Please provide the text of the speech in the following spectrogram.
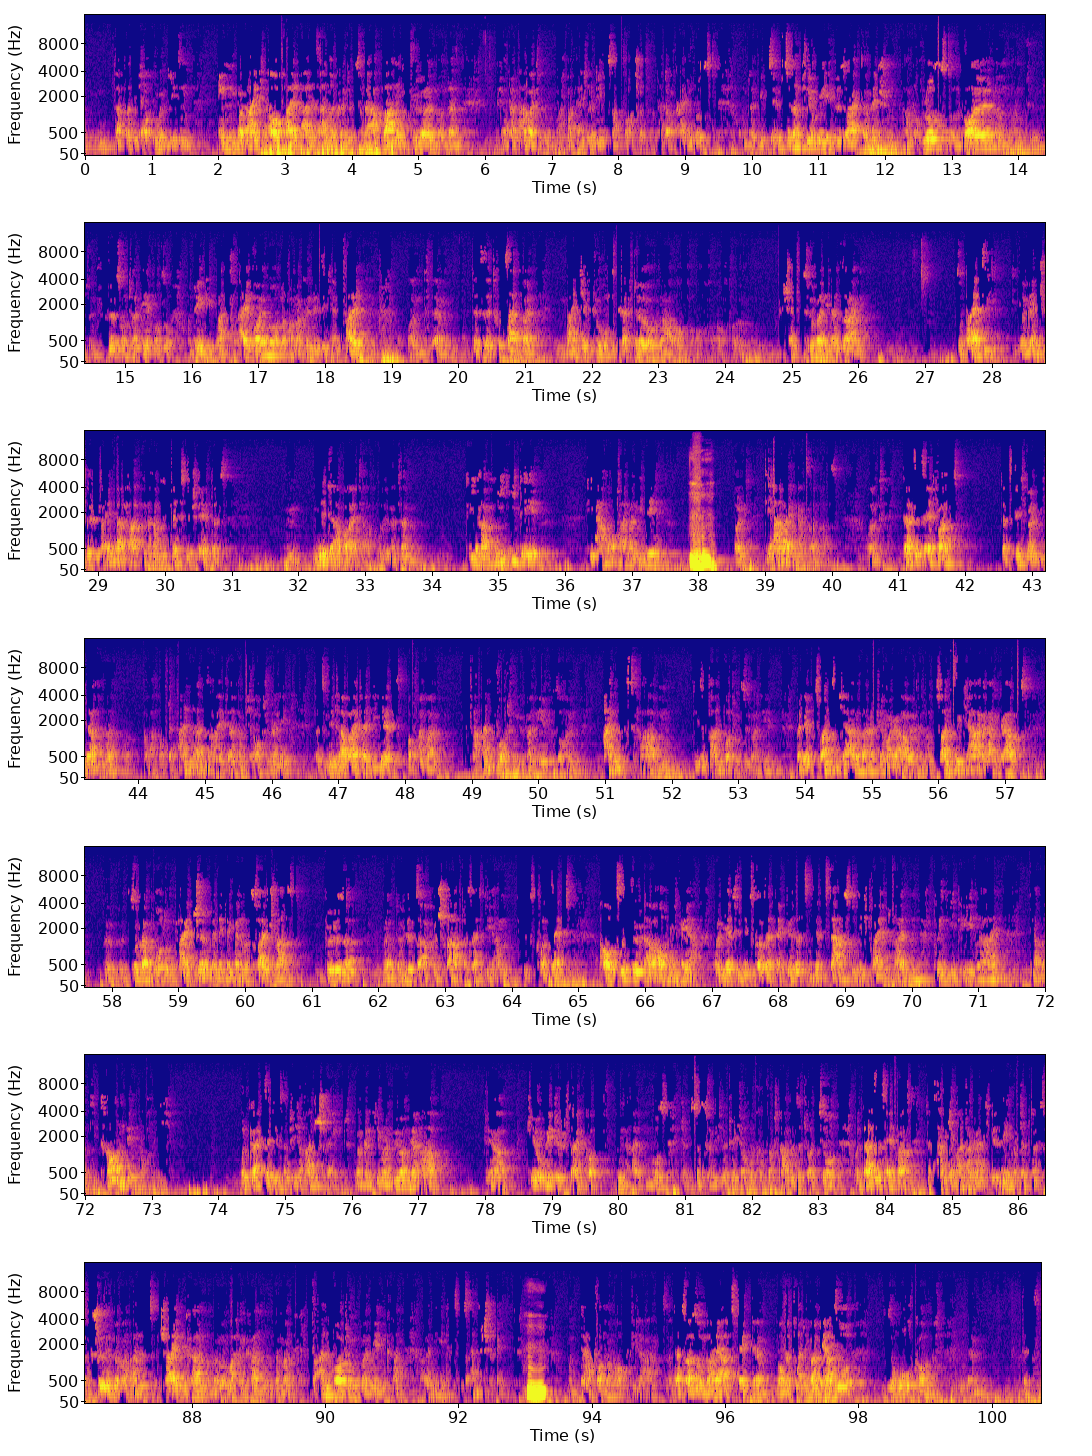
und darf man sich auch nur in diesen engen Bereichen aufhalten, alles andere könnte zu einer Abmahnung führen und dann, ja, dann arbeitet, macht man eigentlich nur Dienst nach Vorschrift und hat auch keine Lust. Und dann gibt es die Y-Theorie, die besagt, Menschen haben doch Lust und wollen und, und sind fürs Unternehmen und so. Und denen gibt man Freiräume und auf einmal können die sich entfalten. Und ähm, das ist interessant, weil manche Führungskräfte oder auch, auch, Geschäftsführer, die dann sagen, sobald sie ihr Menschenbild verändert hatten, haben sie festgestellt, dass Mitarbeiter, wo sie gesagt haben, die haben nie Ideen, die haben auf einmal Ideen. Und die arbeiten ganz anders. Und das ist etwas, das kriegt man wieder. Ne? Aber auf der anderen Seite habe ich auch schon erlebt, dass Mitarbeiter, die jetzt auf einmal Verantwortung übernehmen sollen, Angst haben, diese Verantwortung zu Weil der 20 Jahre in einer Firma gearbeitet und 20 Jahre lang gab es Zuckerbrot und Peitsche, wenn ich denke, wenn du es falsch machst, böse, ne, dann wird es abgestraft. Das heißt, die haben das Konzept ausgefüllt, aber auch nicht mehr. Und jetzt wird dieses Korsett weggerissen, jetzt darfst du dich frei entfalten, bring Ideen rein, ja, und die trauen dem noch nicht. Und gleichzeitig ist es natürlich auch anstrengend, weil wenn ich jemanden über mir habe, der theoretisch seinen Kopf hinhalten muss, ist das für mich natürlich auch eine komfortable Situation. Und das ist etwas, das habe ich am Anfang gar nicht gesehen, weil ich dachte, das ist doch schön, wenn man alles entscheiden kann und wenn man machen kann und wenn man Verantwortung übernehmen kann. Aber nee, das ist anstrengend. Mhm. Und davor haben auch viele Angst. Und das war so ein neuer Aspekt, der momentan immer mehr so, so hochkommt, ähm, dass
